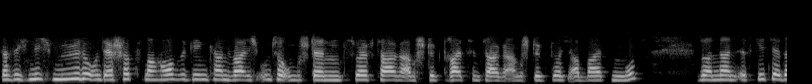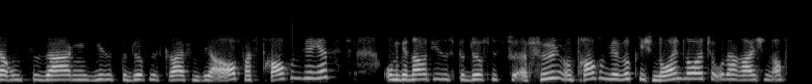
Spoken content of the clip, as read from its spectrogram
dass ich nicht müde und erschöpft nach Hause gehen kann, weil ich unter Umständen zwölf Tage am Stück, 13 Tage am Stück durcharbeiten muss, sondern es geht ja darum zu sagen, dieses Bedürfnis greifen wir auf. Was brauchen wir jetzt, um genau dieses Bedürfnis zu erfüllen? Und brauchen wir wirklich neun Leute oder reichen auch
